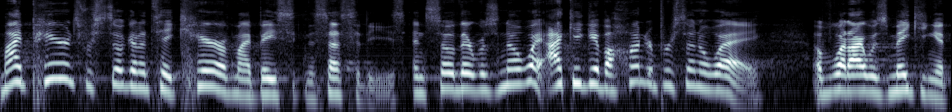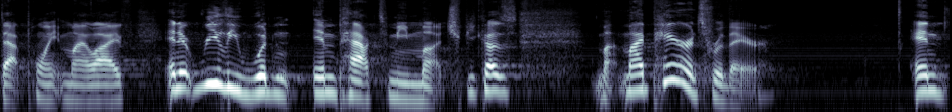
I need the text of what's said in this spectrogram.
my parents were still going to take care of my basic necessities. And so there was no way. I could give 100% away of what I was making at that point in my life, and it really wouldn't impact me much because my, my parents were there. And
